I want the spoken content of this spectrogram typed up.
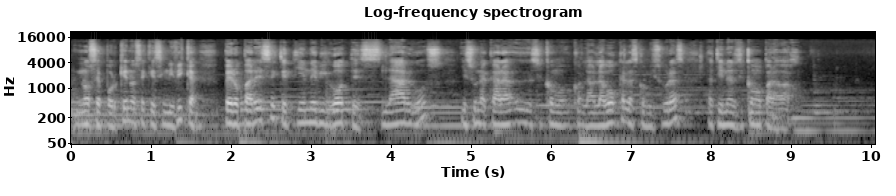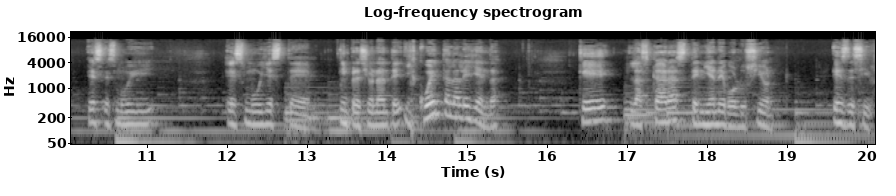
No sé por qué, no sé qué significa, pero parece que tiene bigotes largos y es una cara así como la, la boca, las comisuras la tiene así como para abajo. Es, es muy, es muy este, impresionante y cuenta la leyenda que las caras tenían evolución, es decir,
